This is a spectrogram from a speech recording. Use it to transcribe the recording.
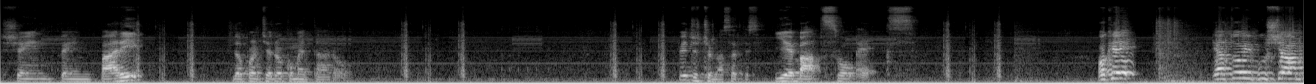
champagne party, doplňte do komentárov. Viete čo, nasadte si. Jebať svoj ex. OK, ja to vypúšťam.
